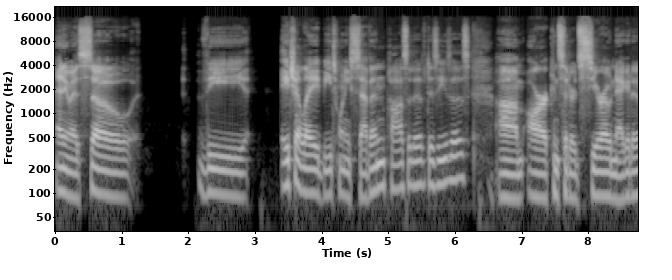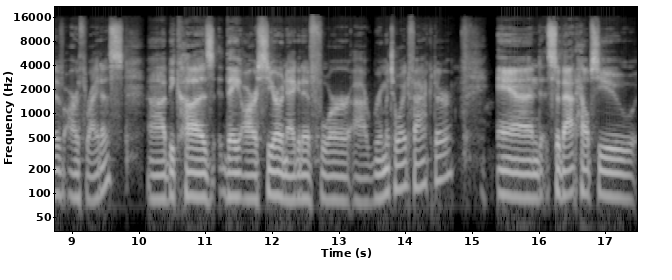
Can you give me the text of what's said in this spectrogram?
Anyways, so the HLA B27 positive diseases um, are considered seronegative arthritis uh, because they are seronegative for uh, rheumatoid factor. And so that helps you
